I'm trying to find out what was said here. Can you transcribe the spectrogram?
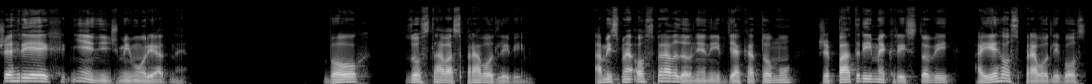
že hriech nie je nič mimoriadne. Boh zostáva spravodlivým a my sme ospravedlnení vďaka tomu, že patríme Kristovi a jeho spravodlivosť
